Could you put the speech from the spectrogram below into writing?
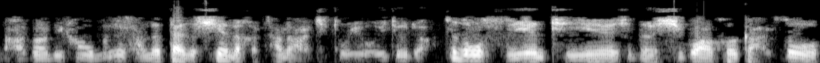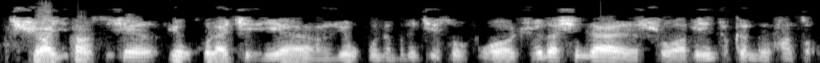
拿着？你看我们日常的带着线的很长的耳机都有，也就这这种实验体验性的习惯和感受，需要一段时间用户来检验用户能不能接受。我觉得现在说别人就跟着他走，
